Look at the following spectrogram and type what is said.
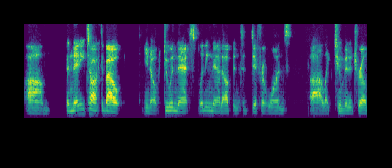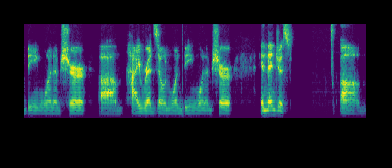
Um, and then he talked about, you know, doing that, splitting that up into different ones, uh, like two minute trail being one, I'm sure, um, high red zone one being one, I'm sure. And then just, um,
